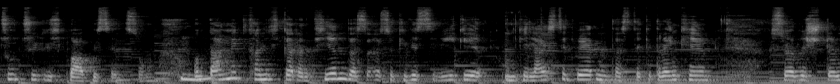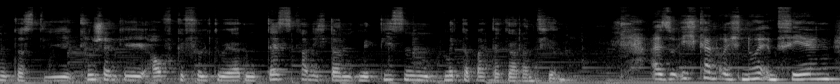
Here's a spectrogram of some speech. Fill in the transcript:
zuzüglich Baubesetzung. Mhm. Und damit kann ich garantieren, dass also gewisse Wege geleistet werden, dass der Getränke Service stimmt, dass die Kühlschränke aufgefüllt werden. Das kann ich dann mit diesen Mitarbeitern garantieren. Also ich kann euch nur empfehlen,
